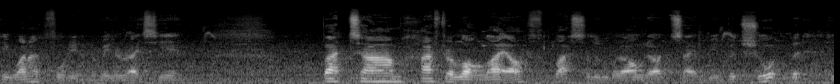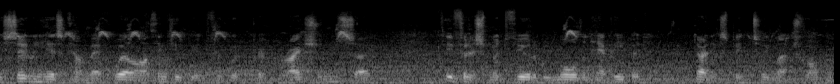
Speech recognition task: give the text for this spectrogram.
he won a 1400 metre race here. But um, after a long layoff, plus a little bit older, I'd say it'll be a bit short, but he certainly has come back well, and I think he'll be in for good preparation. So if he finished midfield, I'd be more than happy, but don't expect too much from him.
